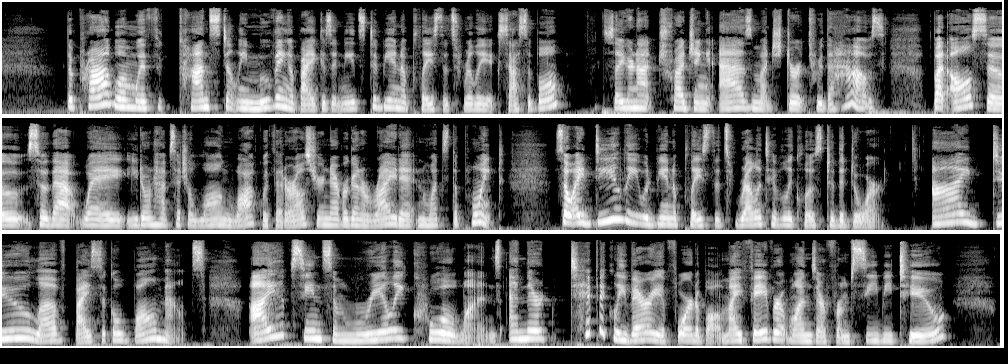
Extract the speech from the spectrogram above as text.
The problem with constantly moving a bike is it needs to be in a place that's really accessible. So you're not trudging as much dirt through the house, but also so that way you don't have such a long walk with it, or else you're never going to ride it. And what's the point? So ideally, it would be in a place that's relatively close to the door. I do love bicycle wall mounts. I have seen some really cool ones, and they're typically very affordable. My favorite ones are from CB2.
